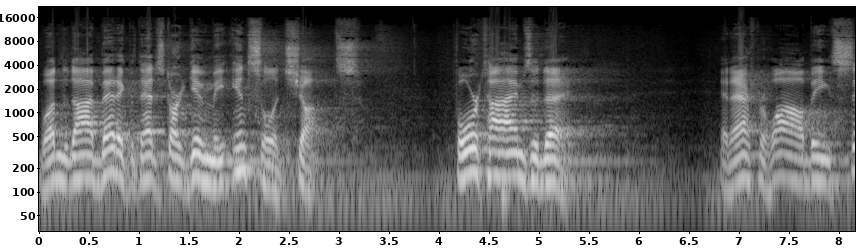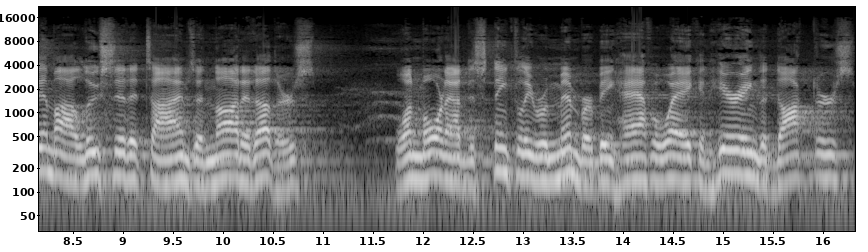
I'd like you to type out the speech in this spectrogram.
Wasn't a diabetic, but they had to start giving me insulin shots four times a day. And after a while, being semi lucid at times and not at others, one morning I distinctly remember being half awake and hearing the doctors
